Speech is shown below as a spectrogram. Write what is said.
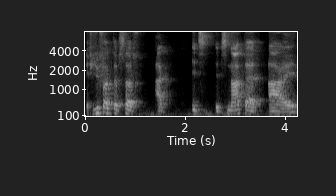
if you fucked up stuff i it's it's not that i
